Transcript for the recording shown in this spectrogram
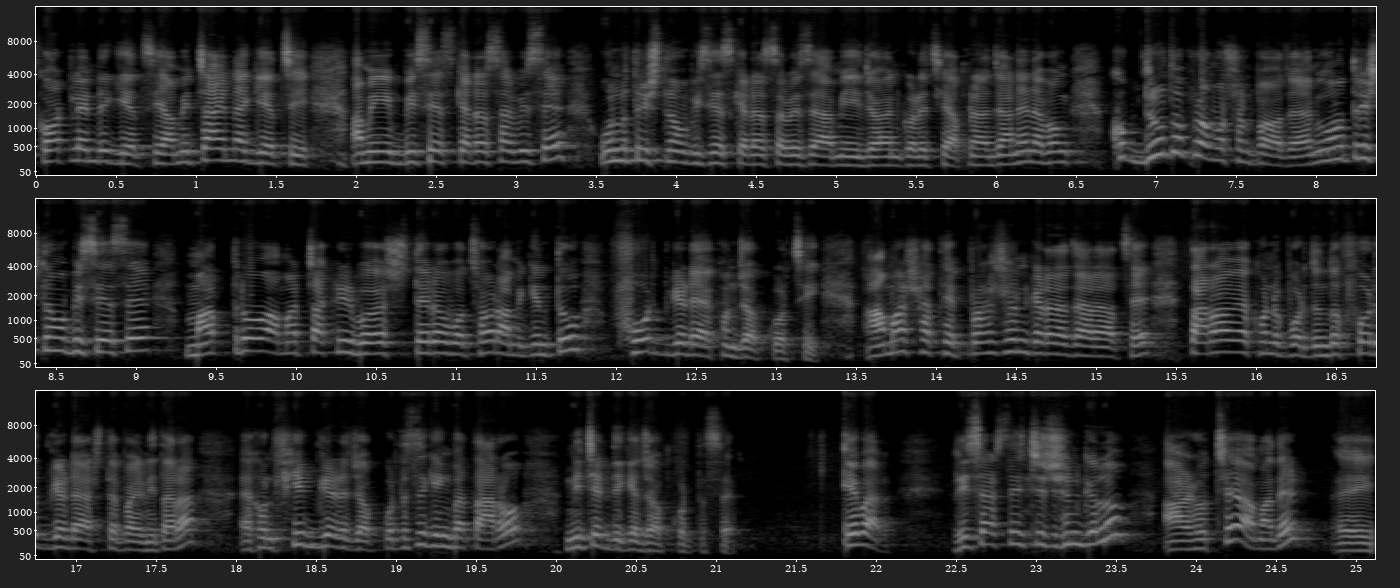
স্কটল্যান্ডে গিয়েছি, আমি চায়না গিয়েছি, আমি বিসিএস ক্যাডার সার্ভিসে উনত্রিশতম বিসিএস ক্যাডার সার্ভিসে আমি জয়েন করেছি, আপনারা জানেন এবং খুব দ্রুত প্রমোশন পাওয়া যায়। আমি উনত্রিশতম বিসিএসে মাত্র আমার চাকরির বয়স তেরো বছর, আমি কিন্তু ফোর্থ গ্রেডে এখন জব করছি। আমার সাথে প্রশাসন ক্যাডারে যারা আছে, তারাও এখনও পর্যন্ত ফোর্থ গ্রেডে আসতে পারেনি। তারা এখন ফিফথ গ্রেডে জব করতেছে কিংবা তারও নিচের দিকে জব করতেছে। এবার রিসার্চ ইনস্টিটিউশন গেল, আর হচ্ছে আমাদের এই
